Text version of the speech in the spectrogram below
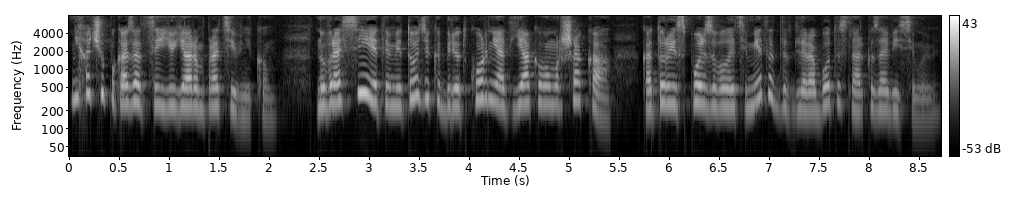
Не хочу показаться ее ярым противником, но в России эта методика берет корни от Якова Маршака, который использовал эти методы для работы с наркозависимыми.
